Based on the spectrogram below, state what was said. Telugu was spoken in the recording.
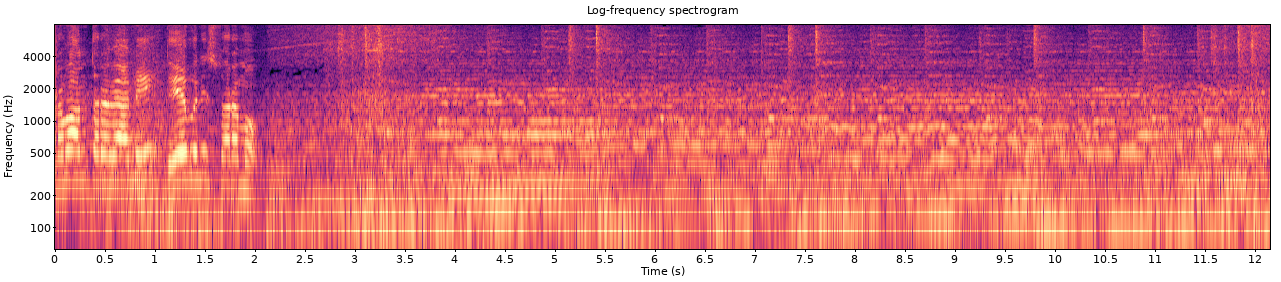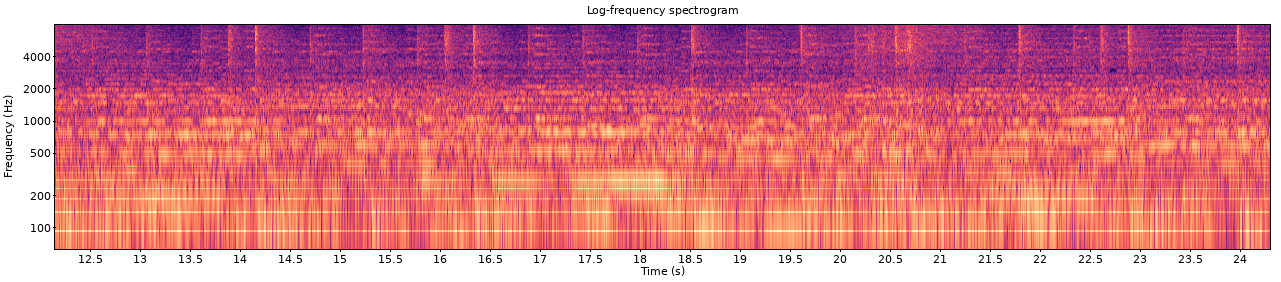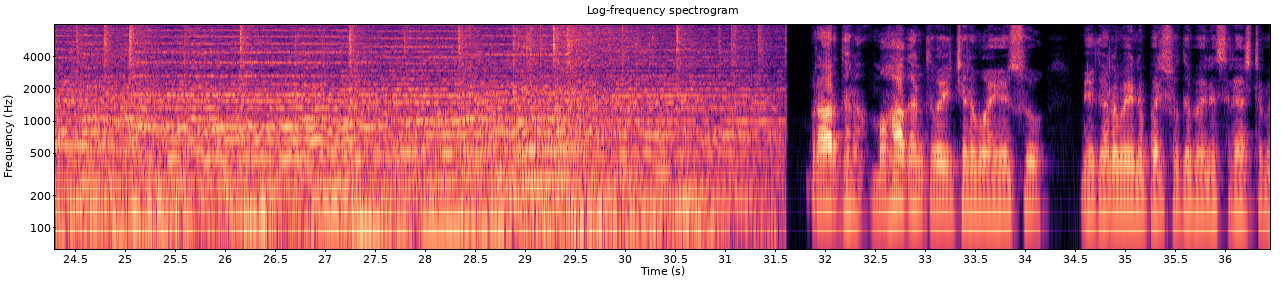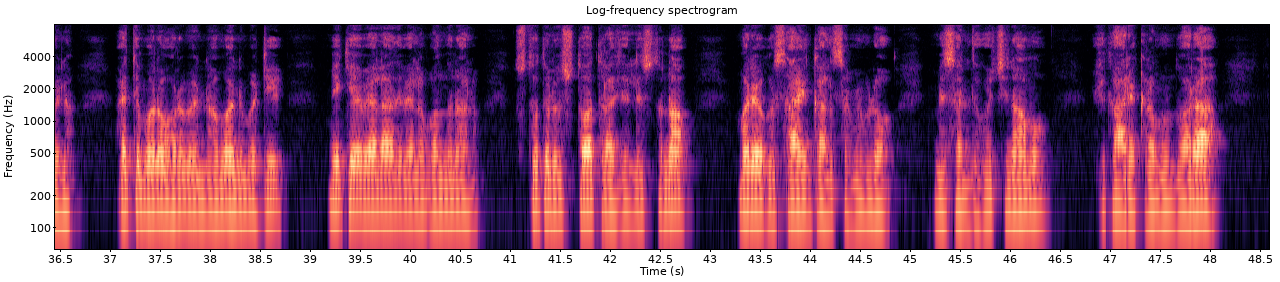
సర్వాంతరవ్యామి దేవుని స్వరము. ప్రార్థన మహాగణత వహించిన మా యేసు మీ ఘనమైన పరిశుద్ధమైన శ్రేష్టమైన అతి మనోహరమైన నామాన్ని బట్టి మీకే వేలాది వేల వందనాలు స్థుతులు స్తోత్రాలు చెల్లిస్తున్నాం. మరి ఒక సాయంకాల సమయంలో మీ సన్నిధికి వచ్చినాము. ఈ కార్యక్రమం ద్వారా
